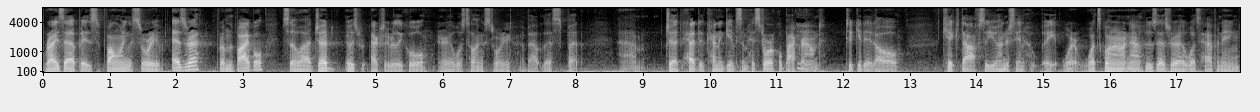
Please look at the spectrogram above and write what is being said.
Rise Up is following the story of Ezra from the Bible. So uh, Judd, it was actually really cool. Ariel was telling a story about this, but um, Judd had to kind of give some historical background to get it all kicked off, so you understand who, wait, where, what's going on right now, who's Ezra, what's happening,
